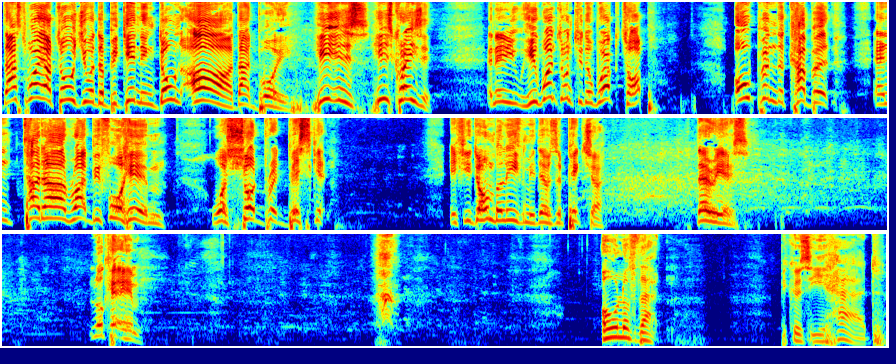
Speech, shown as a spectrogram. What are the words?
That's why I told you at the beginning, don't ah that boy. He is, he's crazy. And then he, he went onto the worktop, opened the cupboard, and ta-da, right before him was shortbread biscuit. If you don't believe me, there's a picture. There he is. Look at him. All of that because he had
